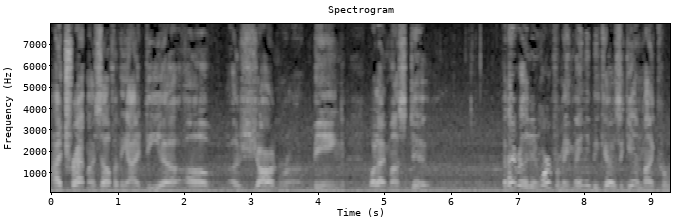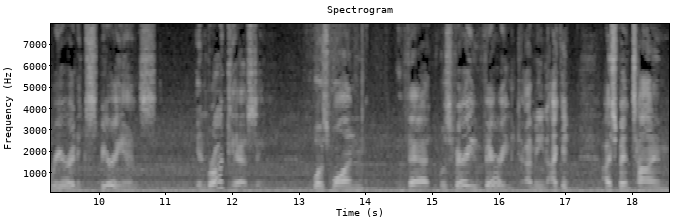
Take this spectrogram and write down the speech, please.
I trapped myself in the idea of a genre being what I must do. But that really didn't work for me, mainly because, again, my career and experience in broadcasting was one that was very varied. I mean, I could, I spent time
